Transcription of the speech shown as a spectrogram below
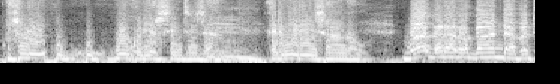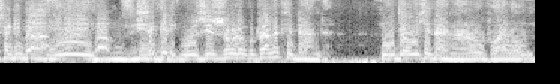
Kusobola okwekolera sente zange. Kati muli nsangawo. Bagala abaganda abatali bamuzisobola kutwala kidandala nojawo kidandala notwala ono.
